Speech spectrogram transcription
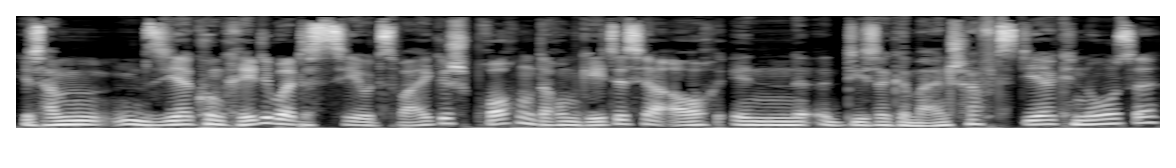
Jetzt haben Sie ja konkret über das CO2 gesprochen. Darum geht es ja auch in dieser Gemeinschaftsdiagnose.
